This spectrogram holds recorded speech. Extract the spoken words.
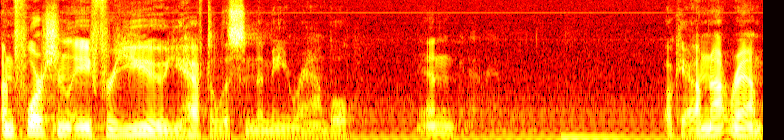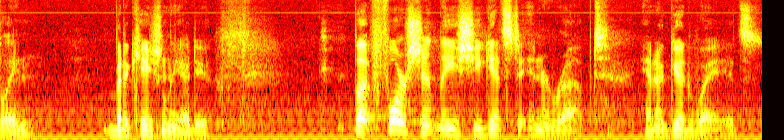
unfortunately for you, you have to listen to me ramble. And okay, I'm not rambling, but occasionally I do. But fortunately, she gets to interrupt in a good way. It's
